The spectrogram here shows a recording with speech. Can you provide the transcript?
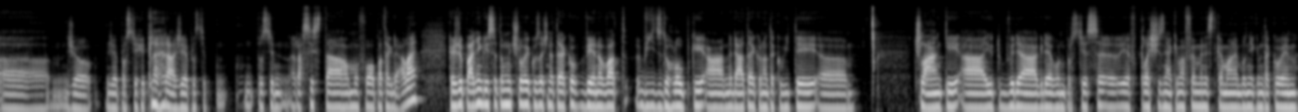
e, že, že je prostě Hitler a že je prostě prostě rasista, homofob a tak dále. Každopádně, když se tomu člověku začnete jako věnovat víc do hloubky a nedáte jako na takový ty uh, články a YouTube videa, kde on prostě se, je v kleši s nějakýma feministkama nebo s někým takovým,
